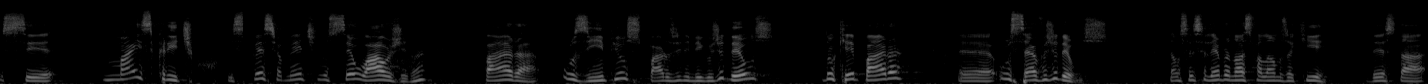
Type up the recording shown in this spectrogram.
ser mais crítico, especialmente no seu auge, né, para os ímpios, para os inimigos de Deus, do que para é, os servos de Deus. Então, você se lembra, nós falamos aqui desta,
